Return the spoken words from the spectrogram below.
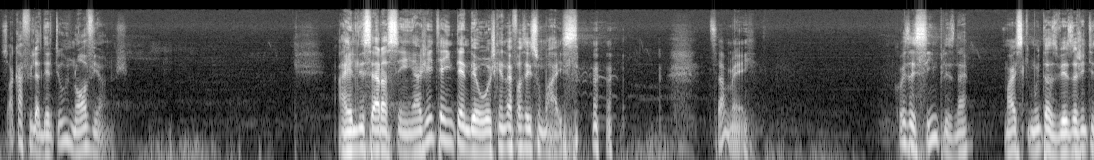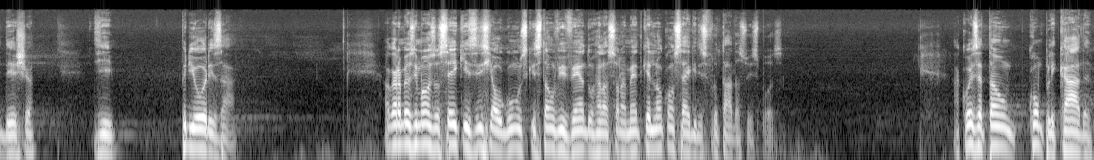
Só que a filha dele tem uns nove anos. Aí eles disseram assim: a gente ia entender hoje que a gente vai fazer isso mais. Disse, Amém. Coisas simples, né? Mas que muitas vezes a gente deixa de priorizar. Agora, meus irmãos, eu sei que existem alguns que estão vivendo um relacionamento que ele não consegue desfrutar da sua esposa. A coisa é tão complicada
